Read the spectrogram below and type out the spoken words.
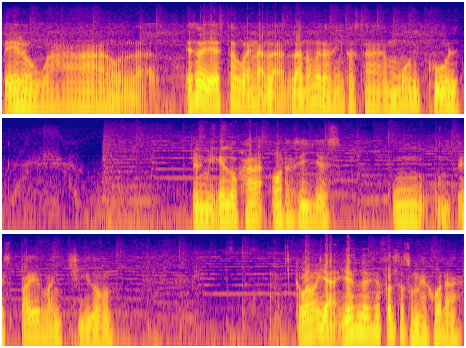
Pero wow, la, esa idea está buena, la, número 5 está muy cool. El Miguel Ojara ahora sí ya es un Spider-Man chido. Que bueno, ya, ya le hace falta su mejora.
